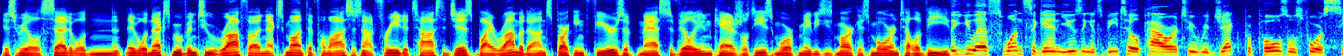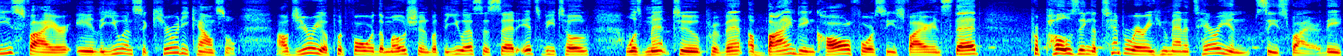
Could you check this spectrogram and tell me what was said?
Israel said it will, n- it will next move into Rafah next month if Hamas is not freed its hostages by Ramadan, sparking fears of mass civilian casualties. More from ABC's Marcus Moore in Tel Aviv. The U.S. once again using its veto power to reject proposals for a ceasefire in the UN Security Council. Algeria put forward the motion, but the U.S. has said its veto was meant to prevent a binding call for a ceasefire. Instead, proposing a temporary humanitarian ceasefire. The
